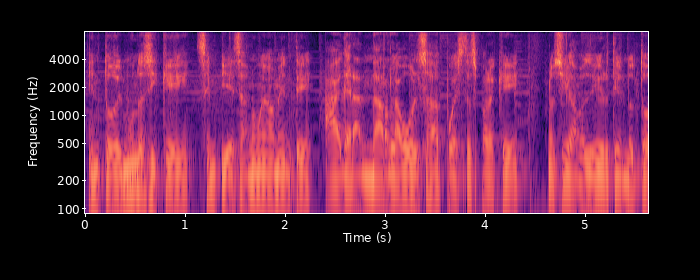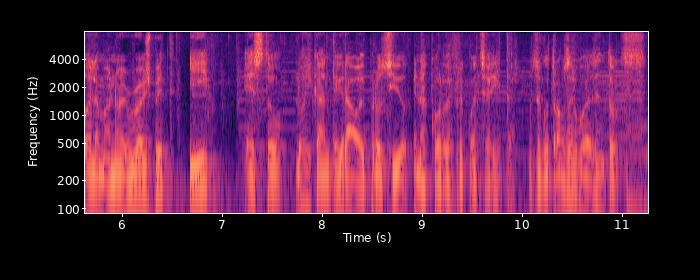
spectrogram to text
en todo el mundo, así que se empieza nuevamente a agrandar la bolsa de apuestas para que nos sigamos divirtiendo todo de la mano de Rushbit. Y esto, lógicamente, grabado y producido en acorde frecuencia digital. Nos encontramos el jueves entonces.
